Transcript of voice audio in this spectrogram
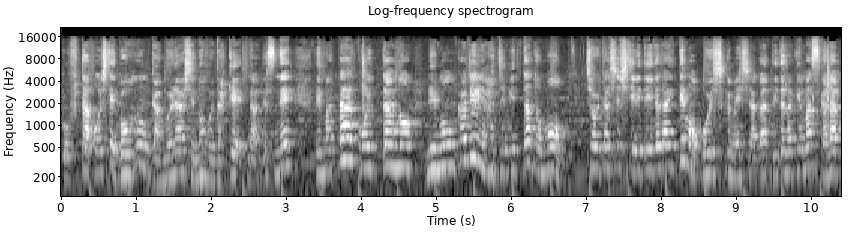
こう蓋をして5分間蒸らして飲むだけなんですね。でまたこういったあのレモン果汁に蜂蜜などもちょい足しして入れていただいても美味しく召し上がっていただけますから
